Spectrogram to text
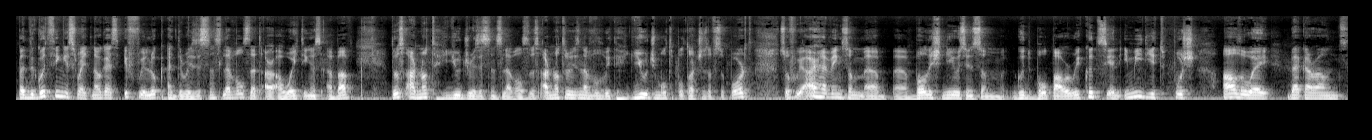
but the good thing is right now, guys, if we look at the resistance levels that are awaiting us above, those are not huge resistance levels. Those are not resistance levels with huge multiple touches of support. So if we are having some uh, uh, bullish news and some good bull power, we could see an immediate push all the way back around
